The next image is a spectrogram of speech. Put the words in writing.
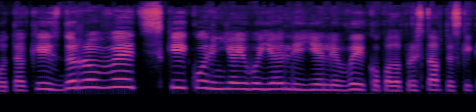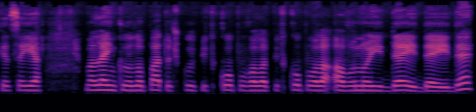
Отакий здоровецький корінь, я його єлі-єлі викопала. Представте, скільки це я маленькою лопаточкою підкопувала, підкопувала, а воно йде, йде, йде.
